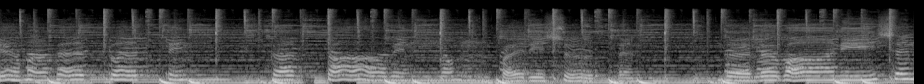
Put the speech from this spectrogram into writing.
നിത്യമഹത്വത്തിൻ കർത്താവെന്നും പരിശുദ്ധൻ. ബലവാനീശൻ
